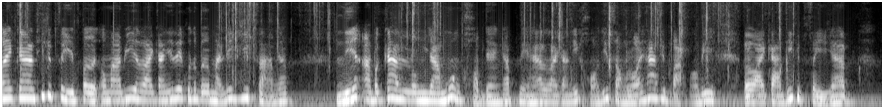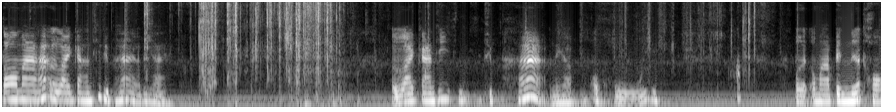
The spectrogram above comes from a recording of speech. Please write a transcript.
รายการที่ 14 เปิดออกมาพี่รายการที่เลขคุณเบอร์หมายเลข23 ครับ เนี้ยอาบาก้าลงยาม่วงขอบแดงครับเนี่ยฮะรายการนี้ขอที่ 250 บาทพอพี่รายการที่ 14 ครับ ต่อมาฮะรายการที่ 15ครับพี่ชายรายการที่ 15 นี่ครับ โอ้โหเปิดออกมาเป็นเนื้อทอง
